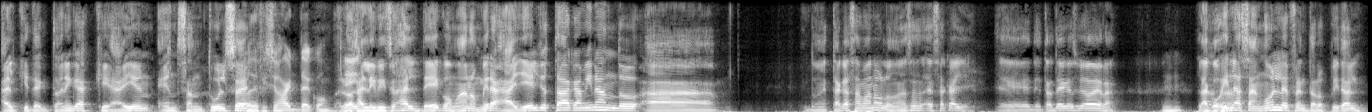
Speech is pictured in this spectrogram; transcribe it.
arquitectónicas que hay en, en Santurce. Los edificios Art Deco. Los edificios Art Deco, mano. Mira, ayer yo estaba caminando a... ¿Dónde está Casa Manolo? ¿Dónde es esa, calle? Eh, detrás de qué ciudadela. La cogí en la San Jorge frente al hospital.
